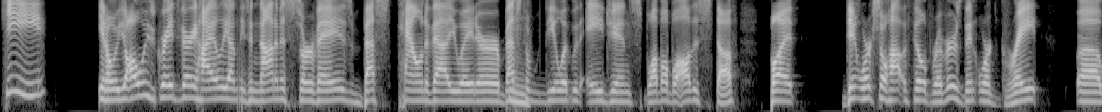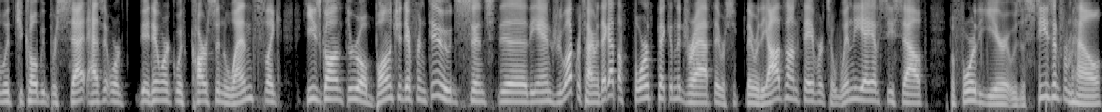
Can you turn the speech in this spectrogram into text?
he, you know, he always grades very highly on these anonymous surveys, best town evaluator, best to deal with with agents, blah blah blah, all this stuff. But didn't work so hot with Philip Rivers. Didn't work great uh, with Jacoby Brissett. Hasn't worked. It didn't work with Carson Wentz. Like he's gone through a bunch of different dudes since the the Andrew Luck retirement. They got the fourth pick in the draft. They were they were the odds-on favorite to win the AFC South before the year. It was a season from hell.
